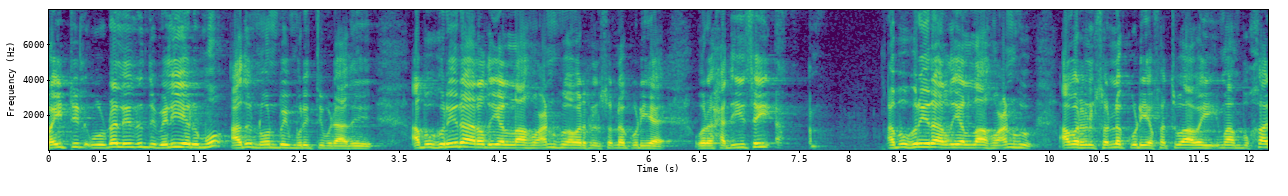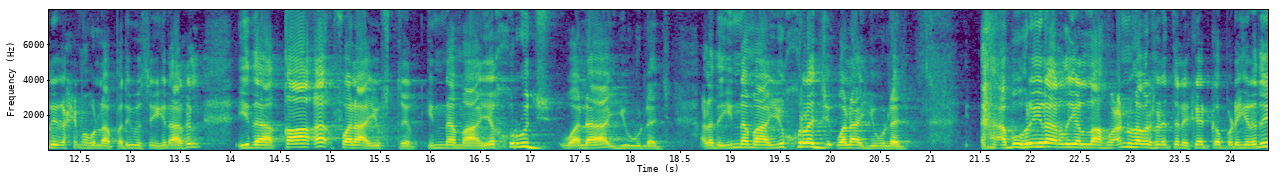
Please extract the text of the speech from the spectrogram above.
வயிற்றில் உடலிலிருந்து வெளியேறுமோ அது நோன்பை முறித்து விடாது. அபு ஹுரீரா ரதியல்லாஹு அன்ஹு அவர்கள் சொல்லக்கூடிய ஒரு ஹதீஸை அபு ஹுரீரா ரதியல்லாஹு அன்ஹு அவர்கள் சொல்லக்கூடிய ஃபத்வாவை இமாம் புகாரி ரஹிமஹுல்லா பதிவு செய்கிறார்கள் இதா கா ஃபலா யுஃப்திர் இன்னமா யஹ்ருஜ் வலா யூலஜ். அல்லது இன்னமா யுஹ்ரஜ் வலா யூலஜ். அபு ஹுரீரா ரதியல்லாஹு அன்ஹு அவர்களிடத்தில் கேட்கப்படுகிறது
